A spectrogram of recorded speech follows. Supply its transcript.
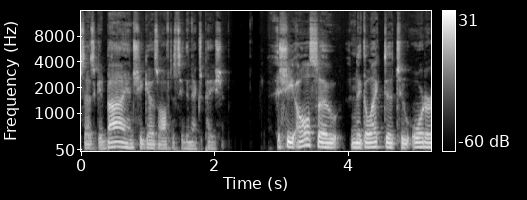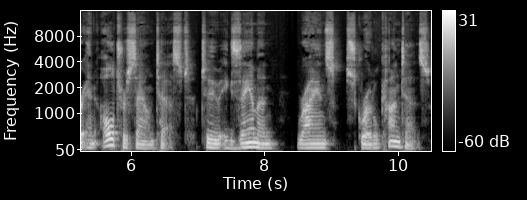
says goodbye and she goes off to see the next patient. She also neglected to order an ultrasound test to examine Ryan's scrotal contents.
